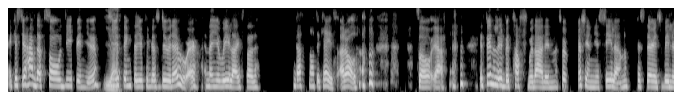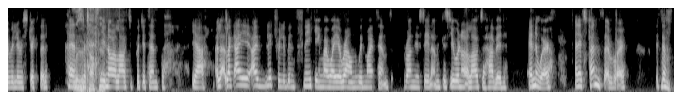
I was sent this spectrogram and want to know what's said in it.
because you have that so deep in you. Yeah. So you think that you can just do it everywhere. And then you realize that that's not the case at all. so yeah, it's been a little bit tough with that in, especially in New Zealand, because there is really, really restricted. And you're not allowed to put your tent. Yeah. Like I, I've literally been sneaking my way around with my tent around New Zealand because you were not allowed to have it anywhere. And it's fence everywhere. It's hmm. just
